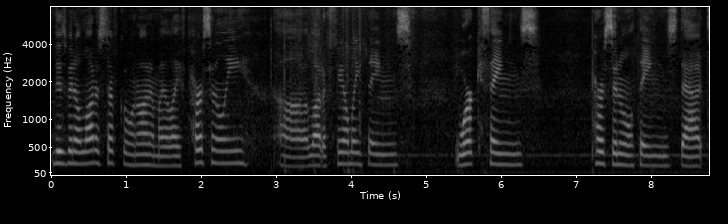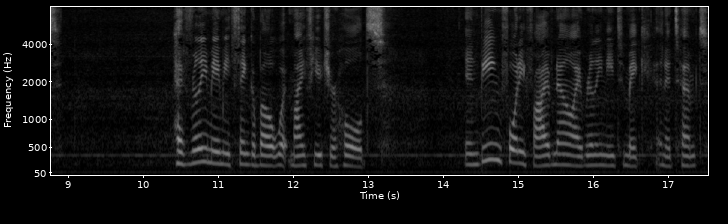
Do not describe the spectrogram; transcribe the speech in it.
There's been a lot of stuff going on in my life personally, uh, a lot of family things, work things, personal things that have really made me think about what my future holds. In being 45 now, I really need to make an attempt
